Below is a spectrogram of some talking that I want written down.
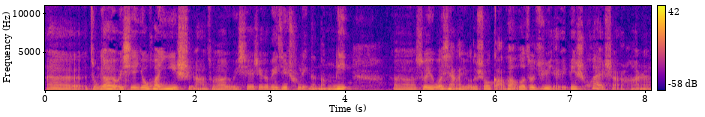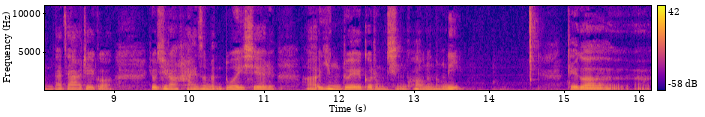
呃，总要有一些忧患意识啊，总要有一些这个危机处理的能力，呃，所以我想，有的时候搞搞恶作剧也未必是坏事儿哈，让大家这个，尤其让孩子们多一些啊应对各种情况的能力，这个呃。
